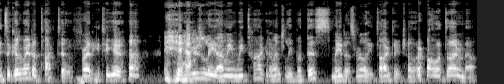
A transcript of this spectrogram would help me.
it's a good way to talk to Freddie to you. yeah. Usually, I mean, we talk eventually, but this made us really talk to each other all the time now,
